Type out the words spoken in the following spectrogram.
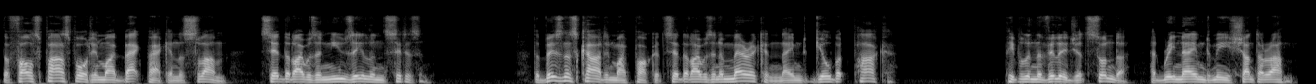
The false passport in my backpack in the slum said that I was a New Zealand citizen. The business card in my pocket said that I was an American named Gilbert Parker. People in the village at Sunda had renamed me Shantaram.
